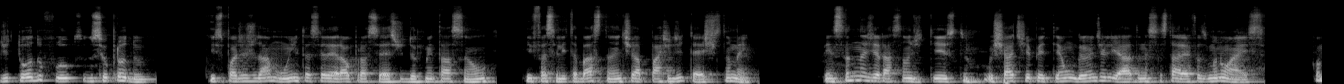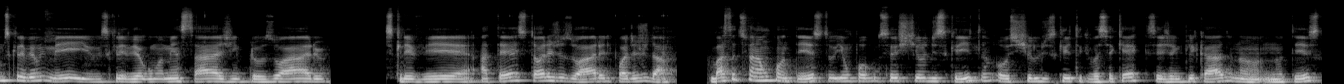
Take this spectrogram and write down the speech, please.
de todo o fluxo do seu produto. Isso pode ajudar muito a acelerar o processo de documentação e facilita bastante a parte de testes também. Pensando na geração de texto, o ChatGPT é um grande aliado nessas tarefas manuais, como escrever um e-mail, escrever alguma mensagem para o usuário, escrever até a história de usuário, ele pode ajudar. Basta adicionar um contexto e um pouco do seu estilo de escrita, ou estilo de escrita que você quer que seja implicado no, no texto,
